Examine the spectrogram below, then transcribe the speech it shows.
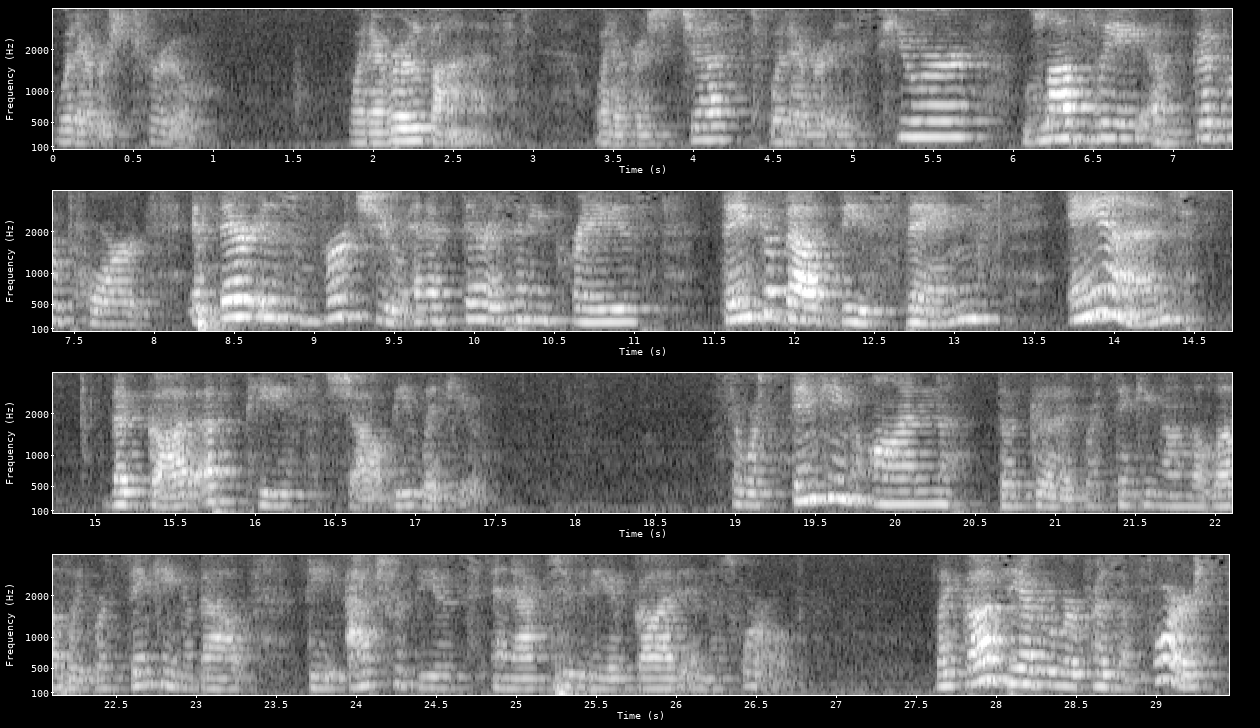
Whatever's true, whatever is honest, whatever is just, whatever is pure, lovely, of good report, if there is virtue and if there is any praise, think about these things, and the God of peace shall be with you. So we're thinking on the good, we're thinking on the lovely, we're thinking about the attributes and activity of God in this world. Like God's the everywhere present force,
